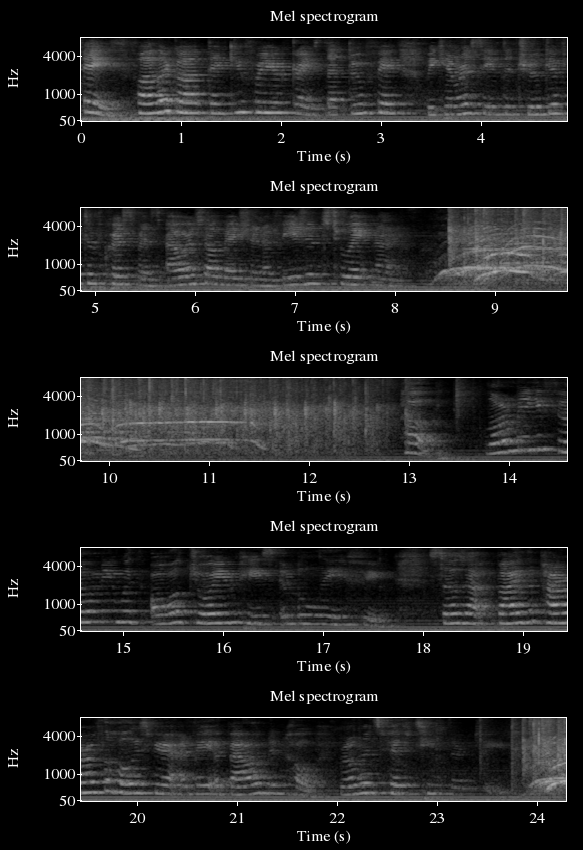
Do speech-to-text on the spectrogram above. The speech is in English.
Faith. Father God, thank you for your grace that through faith we can receive the true gift of Christmas, our salvation. Ephesians 2 8 9. Hope. Lord, may you fill me with all joy and peace in believing, so that by the power of the Holy Spirit I may abound in hope. Romans 15 13.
